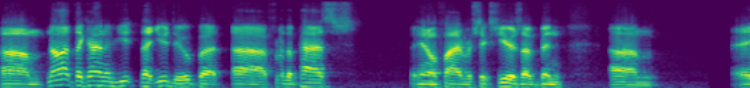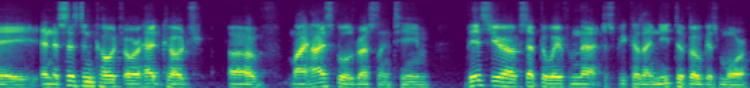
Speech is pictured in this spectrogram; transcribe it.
um, not the kind of you, that you do, but uh, for the past you know five or six years, I've been um, a an assistant coach or head coach of my high school's wrestling team. This year, I've stepped away from that just because I need to focus more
